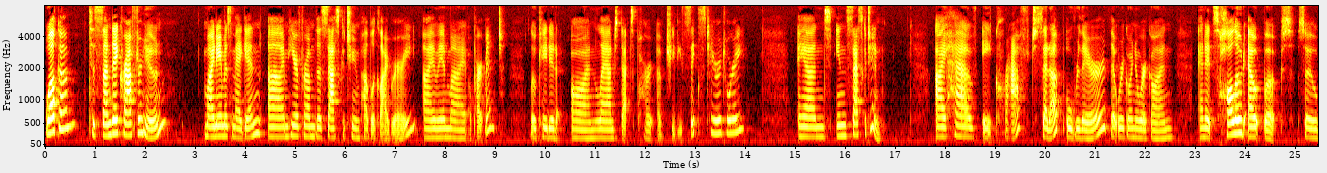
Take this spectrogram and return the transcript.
welcome to Sunday Crafternoon. My name is Megan. I'm here from the Saskatoon Public Library. I'm in my apartment located on land that's part of Treaty 6 territory and in Saskatoon. I have a craft set up over there that we're going to work on and it's hollowed out books. So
